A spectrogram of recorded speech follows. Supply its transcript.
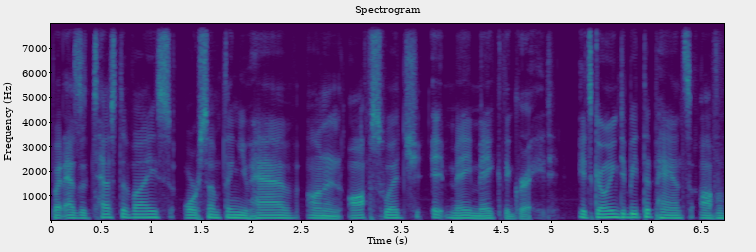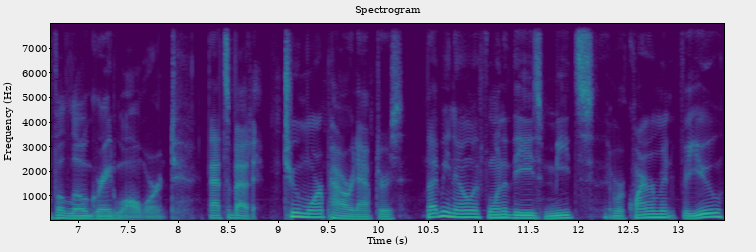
but as a test device or something you have on an off switch, it may make the grade. It's going to beat the pants off of a low grade wall wart. That's about it. Two more power adapters. Let me know if one of these meets a requirement for you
